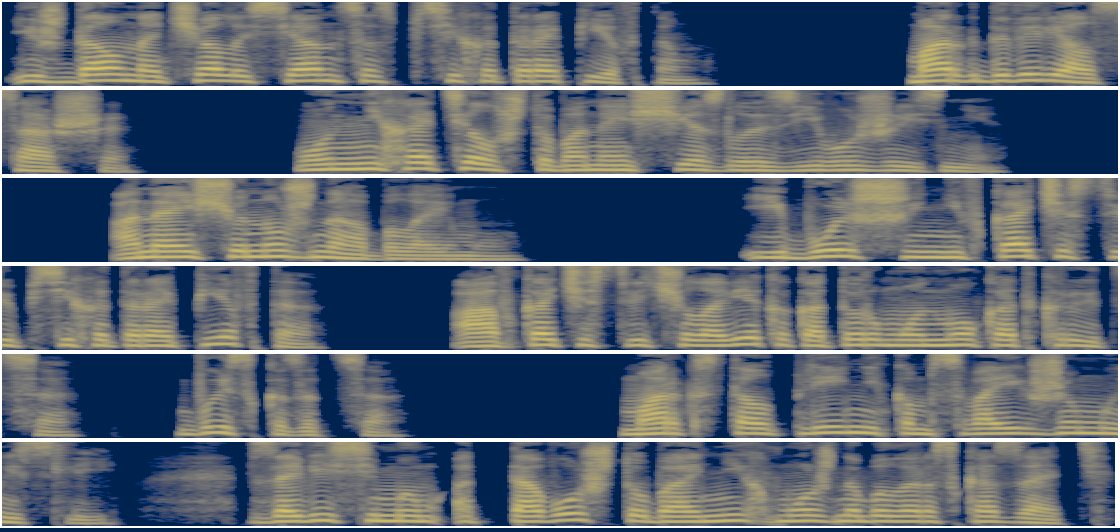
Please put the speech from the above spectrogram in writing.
и ждал начала сеанса с психотерапевтом. Марк доверял Саше. Он не хотел, чтобы она исчезла из его жизни. Она еще нужна была ему. И больше не в качестве психотерапевта, а в качестве человека, которому он мог открыться, высказаться. Марк стал пленником своих же мыслей, зависимым от того, чтобы о них можно было рассказать.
